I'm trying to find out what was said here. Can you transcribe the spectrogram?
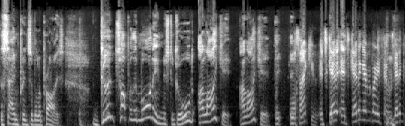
the same principle applies. Good top of the morning, Mister Gould. I like it. I like it. it well, thank you. It's getting it's getting everybody. Th- getting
